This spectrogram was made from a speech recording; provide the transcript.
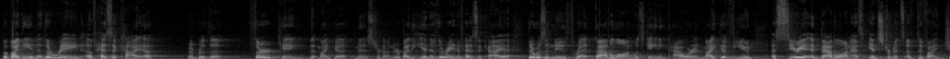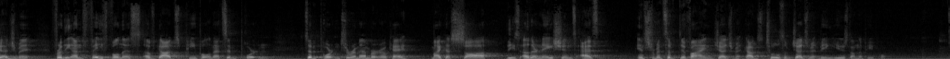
But by the end of the reign of Hezekiah, remember the third king that Micah ministered under. By the end of the reign of Hezekiah, there was a new threat. Babylon was gaining power, and Micah viewed Assyria and Babylon as instruments of divine judgment for the unfaithfulness of God's people. And that's important. It's important to remember, okay? Micah saw these other nations as instruments of divine judgment, God's tools of judgment being used on the people.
